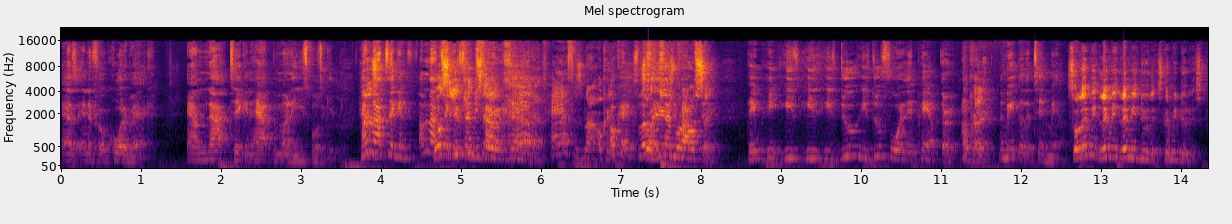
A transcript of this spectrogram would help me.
as an NFL quarterback, am not taking half the money you're supposed to give me. I'm not taking. I'm not Well, taking seventy five percent of half. it. Half is not okay. Okay, so so, let's say here's what I'll say. They he, he's he's he's due he's due forty. They pay him thirty. Okay. let me get the other ten mil. So let me let me let me do this. Let me do this.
